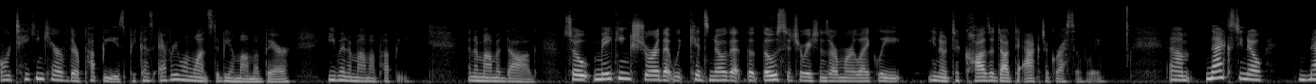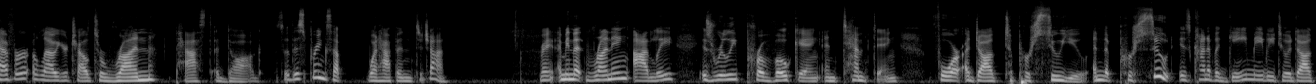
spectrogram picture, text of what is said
or taking care of their puppies because everyone wants to be a mama bear, even a mama puppy, and a mama dog. So making sure that we, kids know that, that those situations are more likely, you know, to cause a dog to act aggressively. Um, next, you know, never allow your child to run past a dog. So this brings up what happened to John right? I mean, that running, oddly, is really provoking and tempting for a dog to pursue you. And the pursuit is kind of a game, maybe, to a dog,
